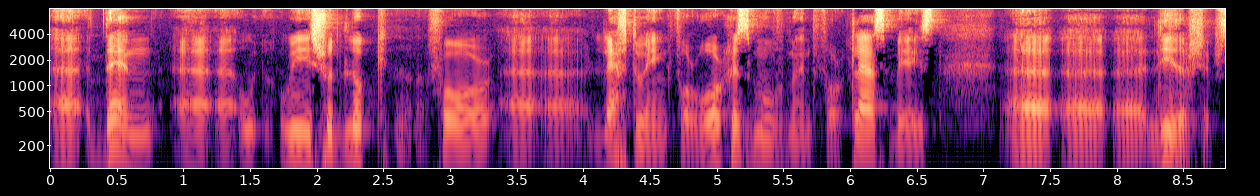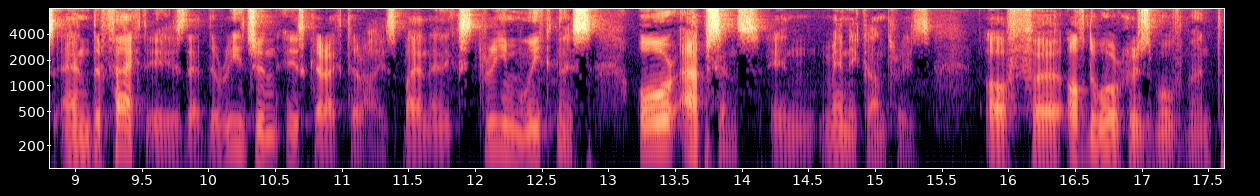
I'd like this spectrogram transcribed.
uh, then uh, uh we should look for uh, uh, left wing, for workers' movement, for class based Uh, uh, uh, leaderships. And the fact is that the region is characterized by an extreme weakness or absence in many countries of, of the workers' movement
